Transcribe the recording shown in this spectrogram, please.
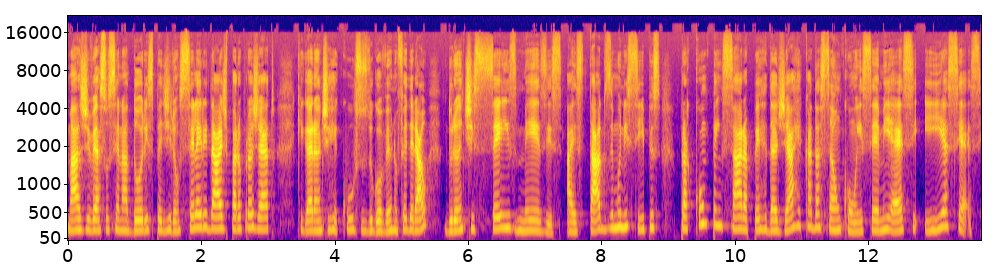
mas diversos senadores pediram celeridade para o projeto, que garante recursos do governo federal durante seis meses a estados e municípios para compensar a perda de arrecadação com ICMS e ISS,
